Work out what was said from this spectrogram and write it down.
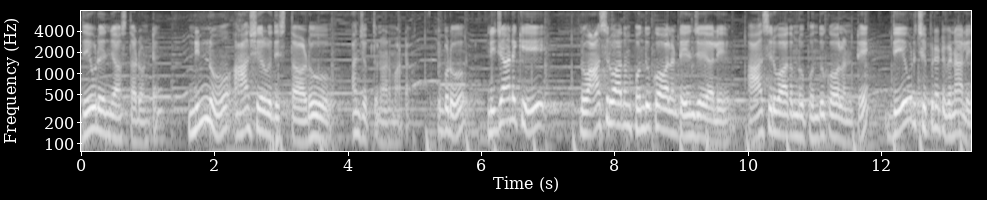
దేవుడు ఏం చేస్తాడు అంటే నిన్ను ఆశీర్వదిస్తాడు అని చెప్తున్నాను అనమాట ఇప్పుడు నిజానికి నువ్వు ఆశీర్వాదం పొందుకోవాలంటే ఏం చేయాలి? ఆశీర్వాదం నువ్వు పొందుకోవాలంటే దేవుడు చెప్పినట్టు వినాలి.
